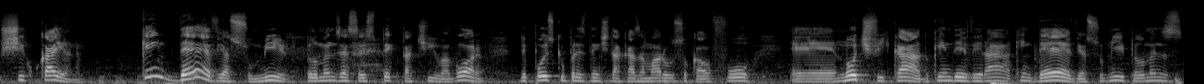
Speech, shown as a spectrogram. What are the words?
Chico Caiana. Quem deve assumir, pelo menos essa expectativa agora, depois que o presidente da casa, Maru Socal, for é, notificado, quem deverá, quem deve assumir, pelo menos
